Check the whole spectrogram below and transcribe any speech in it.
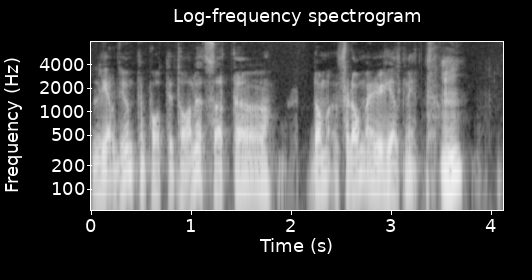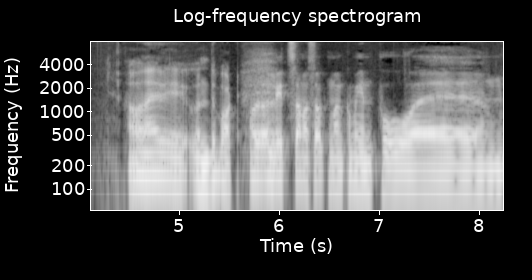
levde ju inte på 80-talet. Så att eh, de, för dem är det ju helt nytt. Ja, nej, det är underbart. Och det var lite samma sak när man kom in på eh,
